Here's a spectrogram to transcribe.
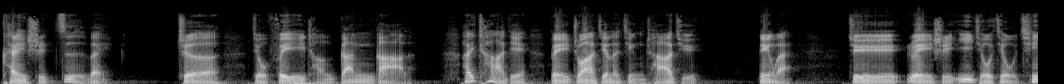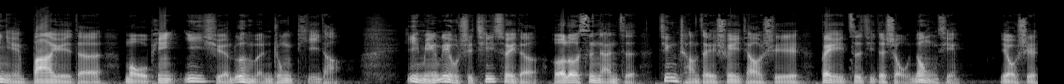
开始自卫，这就非常尴尬了。还差点被抓进了警察局。另外，据瑞士一九九七年八月的某篇医学论文中提到，一名六十七岁的俄罗斯男子经常在睡觉时被自己的手弄醒，有时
